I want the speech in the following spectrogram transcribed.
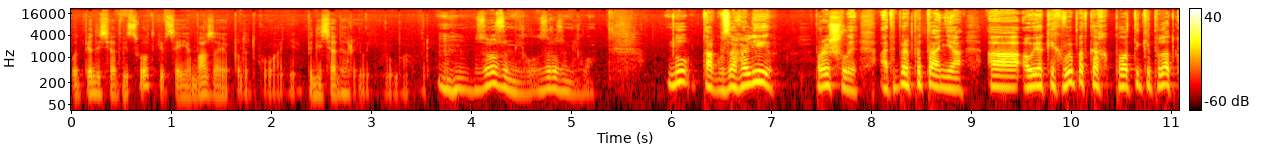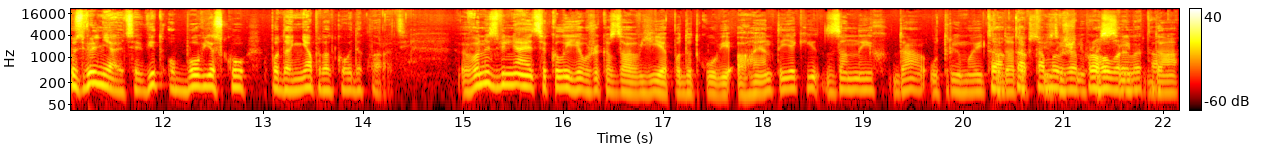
От 50% це є базове оподаткування, 50 гривень, грубо говоря. Угу. Зрозуміло, зрозуміло. Ну так, взагалі пройшли. А тепер питання: а, у яких випадках платники податку звільняються від обов'язку подання податкової декларації? Вони звільняються, коли я вже казав, є податкові агенти, які за них да, утримують Так, податок так, там ми вже проговорили. осіб, Так, да.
